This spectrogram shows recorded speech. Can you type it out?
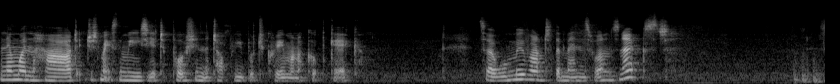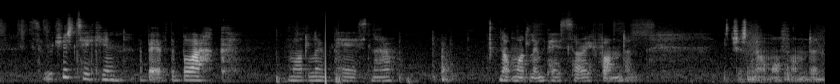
And then when they're hard, it just makes them easier to push in the top of your buttercream on a cupcake. So we'll move on to the men's ones next. So we're just taking a bit of the black modelling paste now. Not modelling paste, sorry, fondant. It's just normal fondant.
